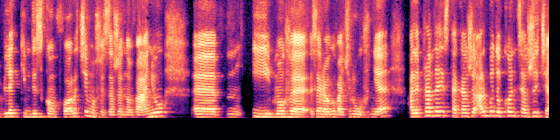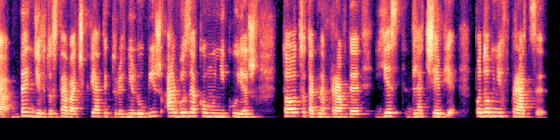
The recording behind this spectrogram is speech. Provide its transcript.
w lekkim dyskomforcie, może zażenowaniu e, i może zareagować różnie, ale prawda jest taka, że albo do końca życia będziesz dostawać kwiaty, których nie lubisz, albo zakomunikujesz to, co tak naprawdę jest dla ciebie. Podobnie w pracy.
